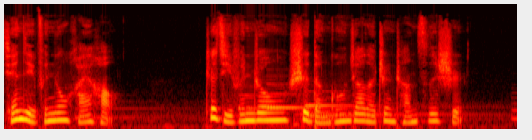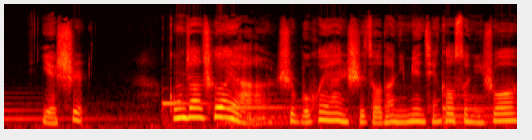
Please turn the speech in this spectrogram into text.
前几分钟还好，这几分钟是等公交的正常姿势。也是，公交车呀是不会按时走到你面前告诉你说：“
